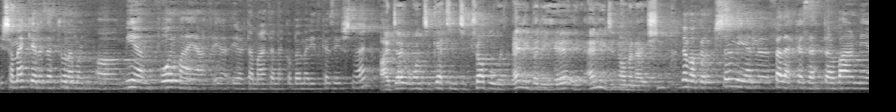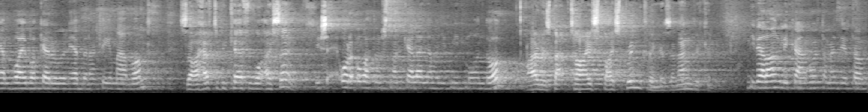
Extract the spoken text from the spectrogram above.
És ha megkérdezett tőlem, hogy a, milyen formáját él- éltem át ennek a bemerítkezésnek, I don't want to get into trouble with anybody here in any denomination, nem akarok semmilyen felekezettel bármilyen bajba kerülni ebben a témában, so I have to be careful what I say. és óvatosnak kell lennem, hogy itt mit mondok. I was baptized by sprinkling as an Anglican. Mivel anglikán voltam, ezért a,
